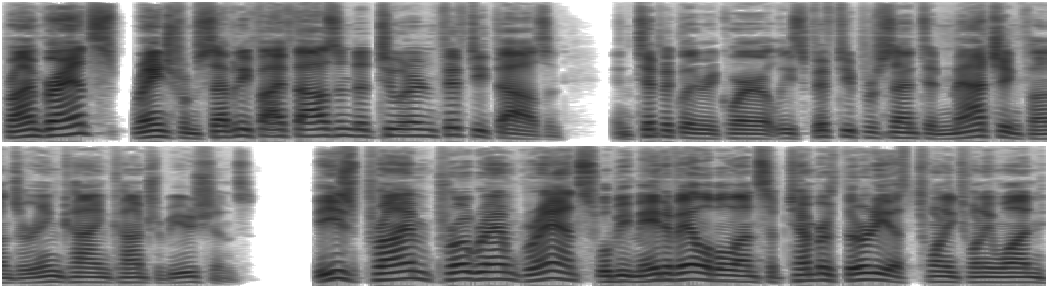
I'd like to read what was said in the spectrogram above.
Prime grants range from 75,000 to 250,000 and typically require at least 50% in matching funds or in-kind contributions. These Prime program grants will be made available on September 30th, 2021,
